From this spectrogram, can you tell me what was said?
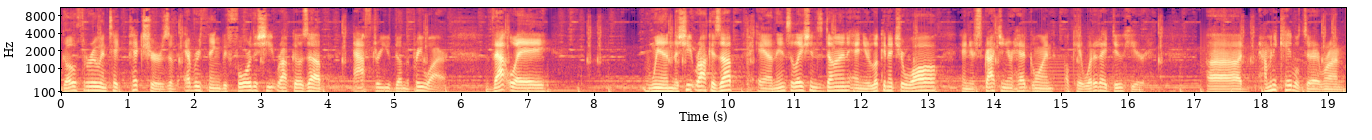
go through and take pictures of everything before the sheetrock goes up after you've done the pre-wire. That way, when the sheetrock is up and the insulation's done and you're looking at your wall and you're scratching your head going, okay, what did I do here? Uh, how many cables did I run?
